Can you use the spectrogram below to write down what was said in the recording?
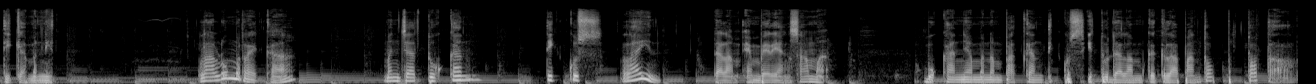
tiga menit. Lalu mereka menjatuhkan tikus lain dalam ember yang sama. Bukannya menempatkan tikus itu dalam kegelapan to total,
